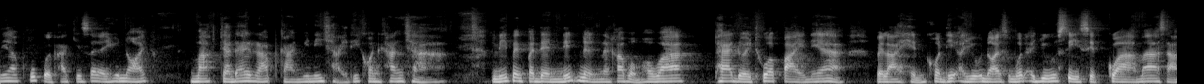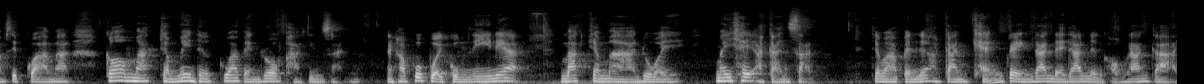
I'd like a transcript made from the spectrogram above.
เนี่ยผู้ป่วยพาร์กินสันอายุน้อย มักจะได้รับการวินิจฉัยที่ค่อนข้างช้า อันนี้เป็นประเด็นนิดหนึ่งนะครับผมเพราะว่าแพทย์โดยทั่วไปเนี่ยเวลาเห็นคนที่อายุน้อยสมมติอายุ 40 กว่ามา 30 กว่ามา ก็มักจะไม่นึกว่าเป็นโรคพาร์กินสันนะครับผู้ป่วยกลุ่มนี้เนี่ยมักจะมาโดย ไม่ใช่อาการสั่นจะมาเป็นเรื่องอาการแข็งเกร็งด้านใดด้านหนึ่งของร่างกาย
